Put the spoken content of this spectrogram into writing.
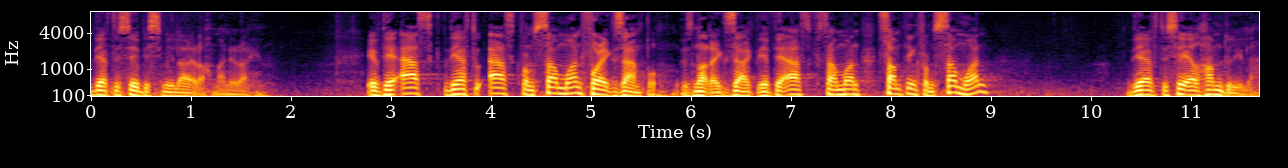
they have to say Bismillah ar-Rahman ar-Rahim. If they ask, they have to ask from someone, for example, it's not exact. If they ask someone something from someone, they have to say Alhamdulillah.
